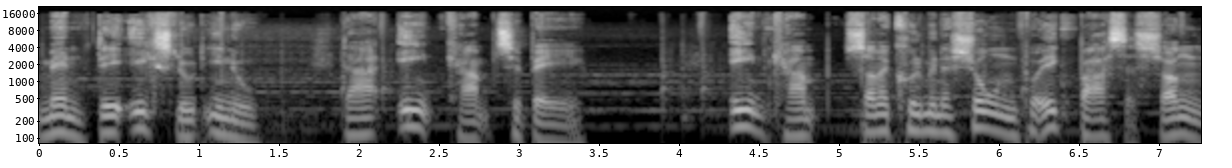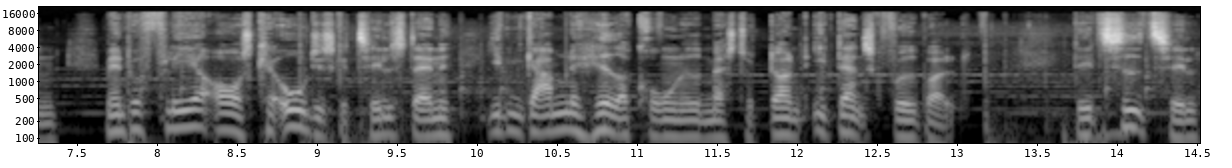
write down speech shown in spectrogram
Men det er ikke slut endnu. Der er én kamp tilbage. En kamp, som er kulminationen på ikke bare sæsonen, men på flere års kaotiske tilstande i den gamle hæderkronede mastodont i dansk fodbold. Det er tid til,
